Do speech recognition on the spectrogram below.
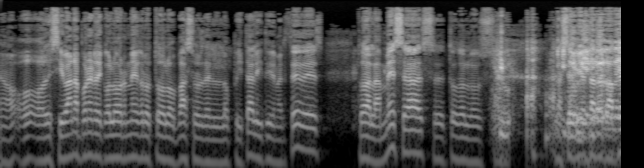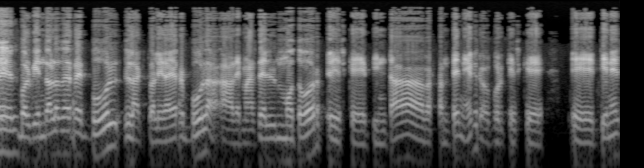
o, de si van a poner de color negro todos los vasos del Hospitality de Mercedes, todas las mesas, eh, todos los eh, las volviendo, de papel. volviendo a lo de Red Bull, la actualidad de Red Bull, además del motor, es que pinta bastante negro, porque es que eh, tienes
